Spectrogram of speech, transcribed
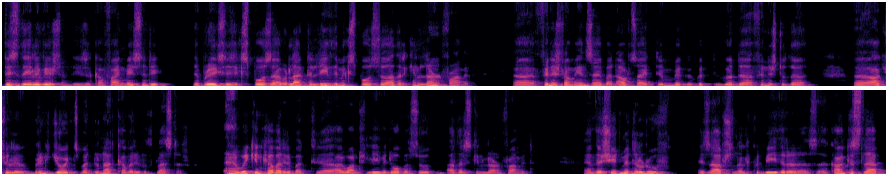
This is the elevation. These are confined masonry. The bricks is exposed. I would like to leave them exposed so others can learn from it uh, finish from inside, but outside to make a good good uh, finish to the uh, actually bring joints, but do not cover it with plaster. we can cover it, but uh, I want to leave it open so others can learn from it. And the sheet metal roof is optional. It could be either a, a concrete slab,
